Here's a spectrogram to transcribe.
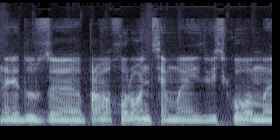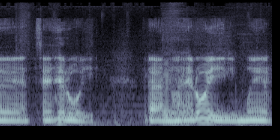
наряду з правоохоронцями і з військовими це герої. Реально Мгм. герої. І ми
